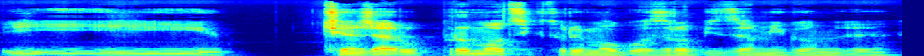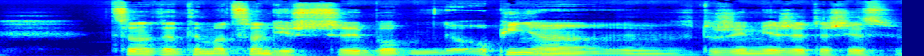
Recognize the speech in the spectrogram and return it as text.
i, i, i ciężaru promocji, który mogło zrobić z Amigą. E, co na ten temat sądzisz? Czy, bo opinia e, w dużej mierze też jest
